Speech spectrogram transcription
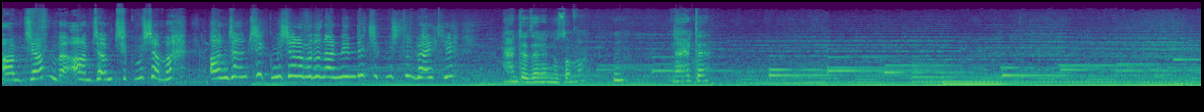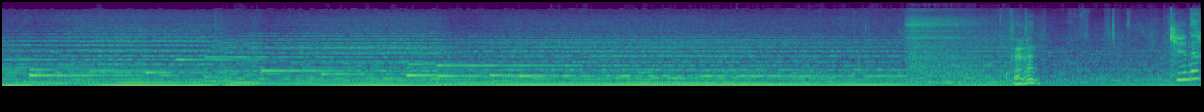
Amcam mı? Amcam çıkmış ama. Amcam çıkmış arabadan annem de çıkmıştır belki. Nerede Deren o zaman? Hı? Nerede? Deren. Kenan.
